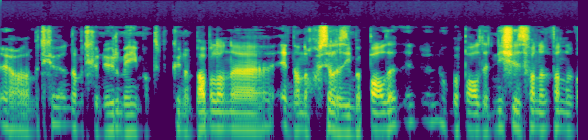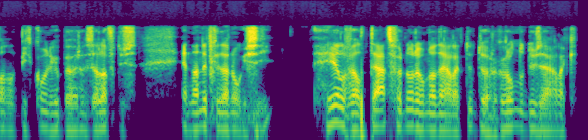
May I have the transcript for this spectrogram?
ja, dan moet je, dan moet je een uur met iemand kunnen babbelen. Uh, en dan nog zelfs in bepaalde, nog bepaalde niches van, van, van het Bitcoin gebeuren zelf. Dus, en dan heb je daar nog eens heel veel tijd voor nodig om dat eigenlijk te doorgronden. Dus eigenlijk,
